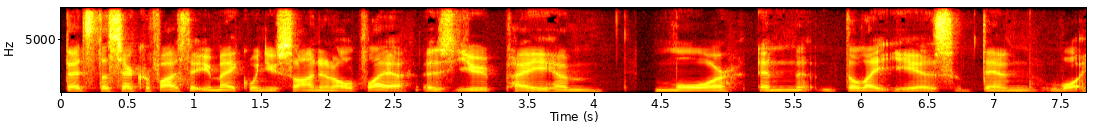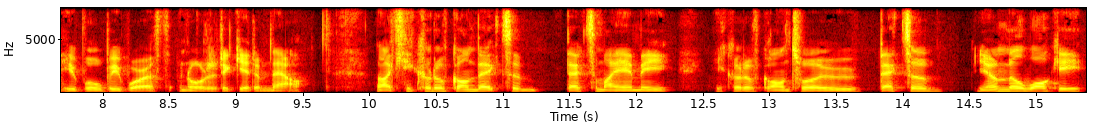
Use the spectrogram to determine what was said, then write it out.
that's the sacrifice that you make when you sign an old player: is you pay him more in the late years than what he will be worth in order to get him now. Like he could have gone back to back to Miami. He could have gone to back to you know Milwaukee.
